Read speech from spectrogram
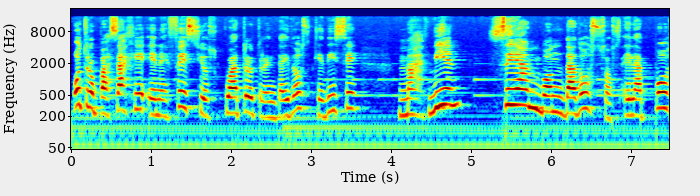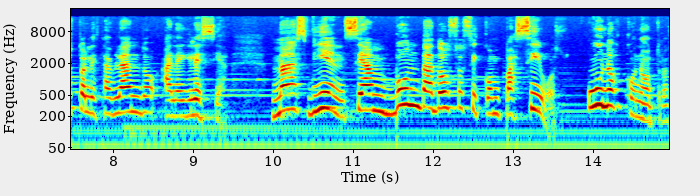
otro pasaje en Efesios 4:32 que dice, más bien sean bondadosos. El apóstol está hablando a la iglesia. Más bien sean bondadosos y compasivos unos con otros.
